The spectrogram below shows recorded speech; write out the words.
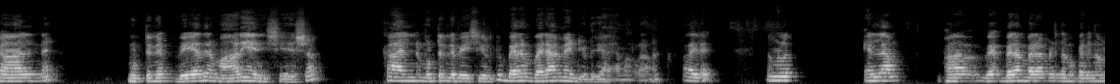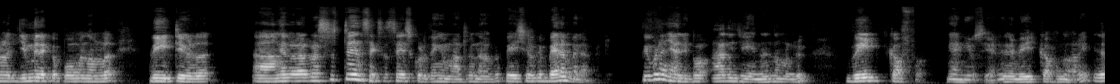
കാലിന് മുട്ടിന് വേദന മാറിയതിന് ശേഷം കാലിന് മുട്ടിന്റെ പേശികൾക്ക് ബലം വരാൻ വേണ്ടിയുള്ള വ്യായാമങ്ങളാണ്. അതിൽ നമ്മൾ എല്ലാം ബലം വരാൻ വേണ്ടി നമുക്കറിയാം നമ്മൾ ജിമ്മിലൊക്കെ പോകുമ്പോൾ നമ്മൾ വെയിറ്റുകൾ അങ്ങനെയുള്ള റെസിസ്റ്റൻസ് എക്സസൈസ് കൊടുത്തെങ്കിൽ മാത്രമേ നമുക്ക് പേശികൾക്ക് ബലം വരാൻ പറ്റൂ. ഇവിടെ ഞാനിപ്പോൾ ആദ്യം ചെയ്യുന്നത് നമ്മളൊരു വെയിറ്റ് കഫ് ഞാൻ യൂസ് ചെയ്യണം ഇതിന് വെയിറ്റ് കഫ് എന്ന് പറയും. ഇത്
